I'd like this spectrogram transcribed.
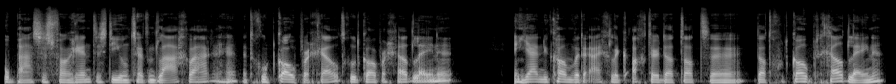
op basis van rentes die ontzettend laag waren. Hè, met goedkoper geld, goedkoper geld lenen. En ja, nu komen we er eigenlijk achter dat dat, dat goedkoper geld lenen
